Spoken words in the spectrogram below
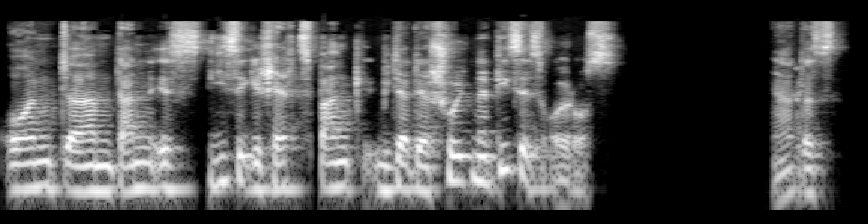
Und ähm, dann ist diese Geschäftsbank wieder der Schuldner dieses Euros. Ja, das,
